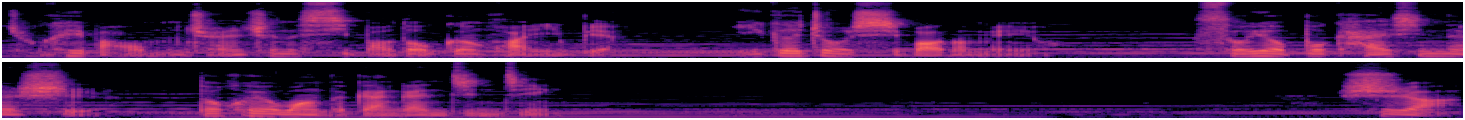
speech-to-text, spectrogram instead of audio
就可以把我们全身的细胞都更换一遍，一个旧细胞都没有，所有不开心的事都会忘得干干净净。”是啊，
